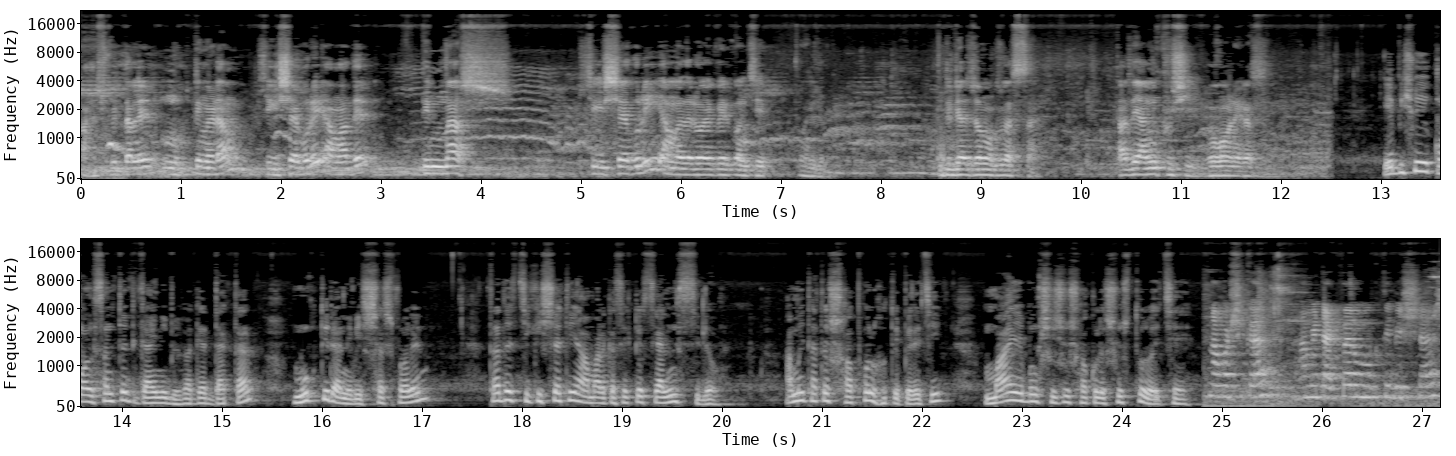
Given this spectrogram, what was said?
হসপিটালের মুক্তি ম্যাডাম চিকিৎসা করে আমাদের তিন মাস চিকিৎসা করেই আমাদের ওয়াইফের কনসেপ্ট হইল। দুটা জমক বাচ্চা। তাতে আমি খুশি ভগবানের কাছে। এ বিষয়ে কনসালটেন্ট গাইনি বিভাগের ডাক্তার মুক্তি রানী বিশ্বাস বলেন তাদের চিকিৎসাটি আমার কাছে একটু চ্যালেঞ্জ ছিল। আমি তাতে সফল হতে পেরেছি। মা এবং শিশু সকলে সুস্থ রয়েছে। নমস্কার আমি ডাক্তার মুক্তি বিশ্বাস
